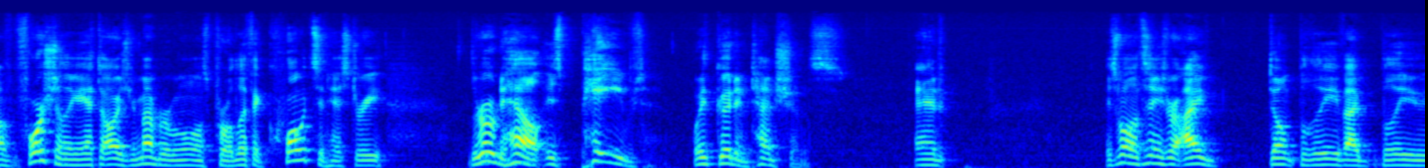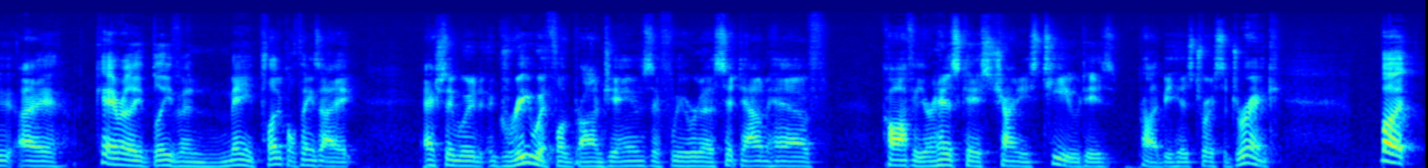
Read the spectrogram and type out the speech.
unfortunately, you have to always remember one of the most prolific quotes in history the road to hell is paved with good intentions. And it's one of the things where I don't believe, I believe, I can't really believe in many political things. I actually would agree with LeBron James if we were to sit down and have coffee, or in his case, Chinese tea would probably be his choice of drink. But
